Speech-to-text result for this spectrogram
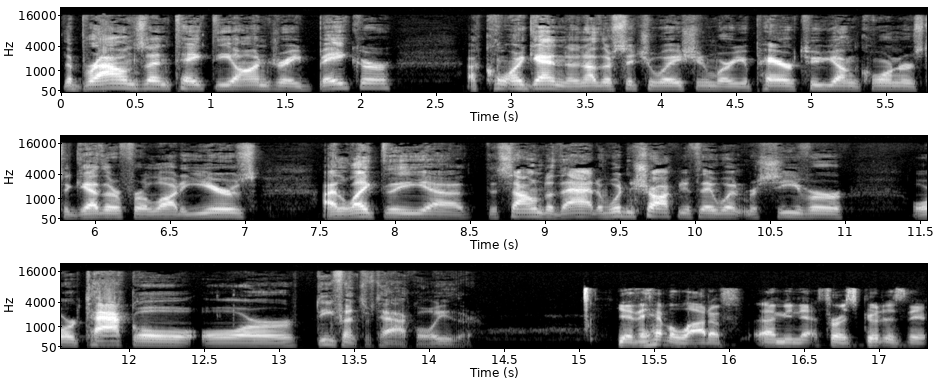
The Browns then take DeAndre Baker. again another situation where you pair two young corners together for a lot of years. I like the uh, the sound of that. It wouldn't shock me if they went receiver or tackle or defensive tackle either. Yeah, they have a lot of. I mean, for as good as they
